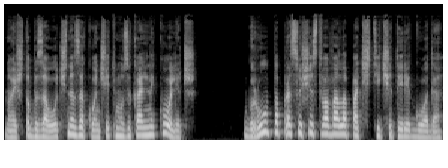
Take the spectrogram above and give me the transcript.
но и чтобы заочно закончить музыкальный колледж. Группа просуществовала почти четыре года.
